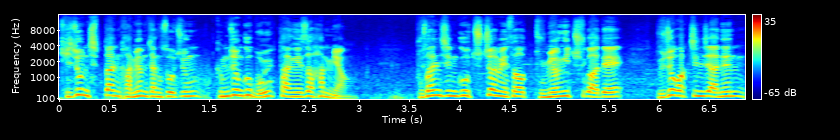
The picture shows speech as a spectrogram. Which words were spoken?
기존 집단 감염 장소 중 금정구 목욕탕에서 1명, 부산 진구 주점에서 2명이 추가돼 누적 확진자는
